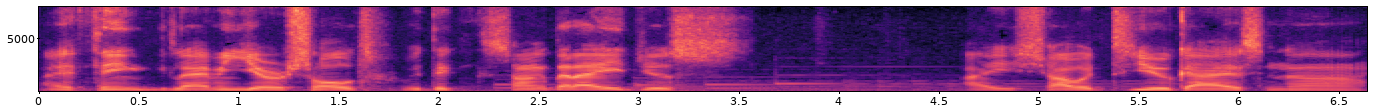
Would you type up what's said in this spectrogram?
I think, 11 years old with the song that I just I showed you guys in uh,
